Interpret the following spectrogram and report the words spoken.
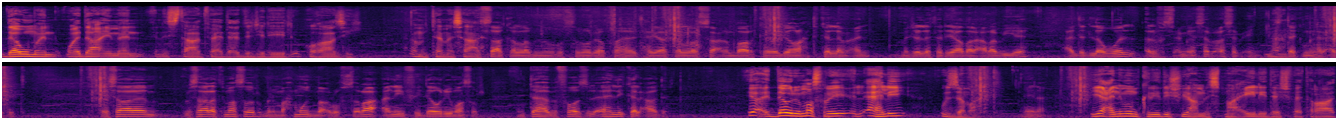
دوما ودائما الأستاذ فهد عبد الجليل وغازي. أمتى مساك مساك الله بالنور والسرور يا فهد حياك الله الساعة المباركة واليوم راح نتكلم عن مجلة الرياضة العربية عدد الأول 1977 نعم. نستكمل هالعدد. رسالة رسالة مصر من محمود معروف. صراع عنيف في دوري مصر. انتهى بفوز الأهلي كالعادة. الدوري المصري الأهلي والزمالك. إي نعم. يعني ممكن يدش وياهم الإسماعيلي يدش فترات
